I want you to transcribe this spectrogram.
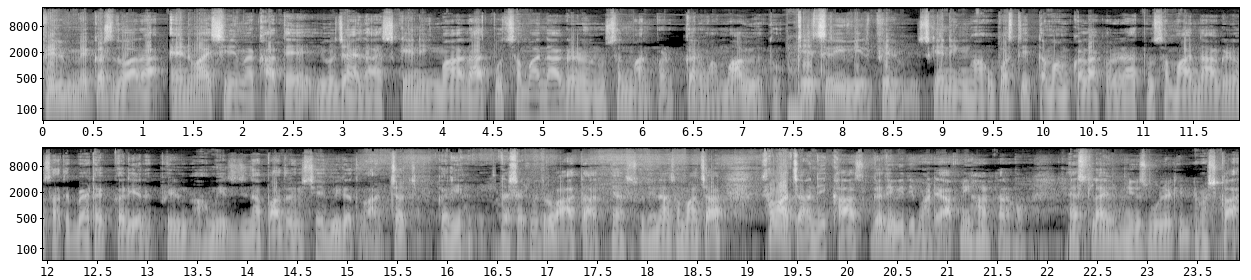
ફિલ્મ મેકર્સ દ્વારા એનવાય સિનેમા ખાતે યોજાયેલા સ્કેનિંગમાં રાજપૂત સમાજના અગ્રણીઓનું સન્માન પણ કરવામાં આવ્યું હતું કેસરી વીર ફિલ્મ સ્કેનિંગમાં ઉપસ્થિત તમામ કલાકારોએ રાજપૂત સમાજના અગ્રણીઓ સાથે બેઠક કરી અને ફિલ્મ હમીરજીના પાત્ર વિશે વિગતવાર ચર્ચા કરી હતી દર્શક મિત્રો આ હતા અત્યાર સુધીના સમાચાર સમાચારની ખાસ ગતિવિધિ માટે આપની નિહાળતા રહો એસ લાઈવ ન્યૂઝ બુલેટિન નમસ્કાર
